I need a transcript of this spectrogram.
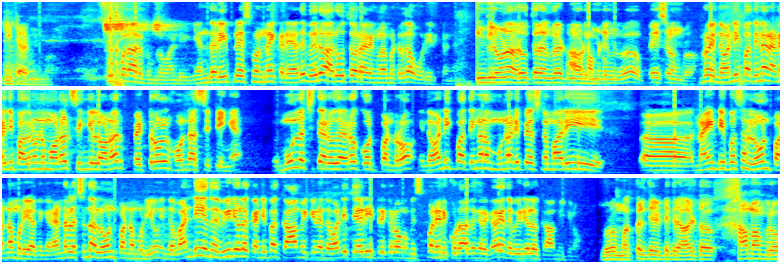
நீட்டாக இருக்குங்க சூப்பராக இருக்கும் ப்ரோ வண்டி. எந்த ரீப்ளேஸ்மெண்ட்டுமே கிடையாது. வெறும் அறுபத்தோராயிரம் கிலோமீட்டர் தான் ஓடி இருக்குங்க. சிங்கிள் ஒன்று அறுபத்தாயிரம் கிலோமீட்டர் ஓடிக்க ஆமா. முடியுங்க ப்ரைஸ் ப்ரோ ப்ரோ இந்த வண்டி பார்த்தீங்கன்னா ரெண்டாயிரத்தி பதினொன்று model single owner petrol Honda சிட்டிங்க மூணு லட்சத்தி அறுபதாயிரம் கோட் பண்ணுறோம் இந்த வண்டிக்கு பார்த்தீங்கன்னா முன்னாடி பேசின மாதிரி நைன்டி பர்சன்ட் லோன் பண்ண முடியாதுங்க. ரெண்டு லட்சம் தான் லோன் பண்ண முடியும். இந்த வண்டி இந்த வீடியோவில் கண்டிப்பாக காமிக்கணும் இந்த வண்டி தேடிட்டு இருக்கிறவங்க மிஸ் பண்ணிடக்கூடாதுங்கிறக்காக இந்த வீடியோவில் காமிக்கிறோம். ப்ரோ மக்கள் தேடிட்டு இருக்கிற ஆல்டோ ஆமாம் ப்ரோ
